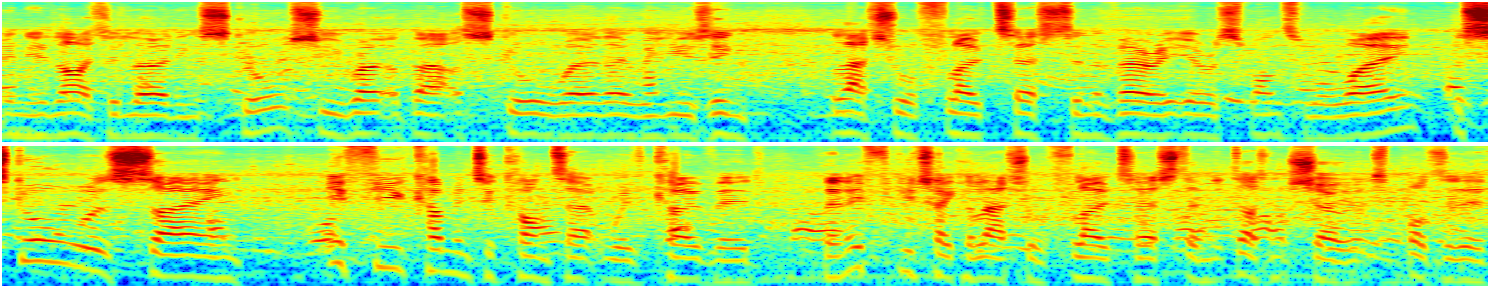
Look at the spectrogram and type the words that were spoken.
in United Learning School. She wrote about a school where they were using lateral flow tests in a very irresponsible way. The school was saying if you come into contact with COVID, then if you take a lateral flow test and it doesn't show it's positive,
